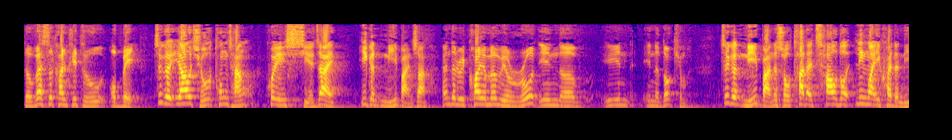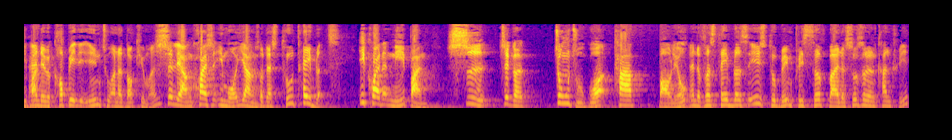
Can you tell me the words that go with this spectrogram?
the vassal country to obey. 这个要求通常会写在一个泥板上。And the requirement will wrote in the in in the document. 这个泥板的时候，他在操作另外一块的泥 And 板 they，will copy it into another document. 是两块是一模一样 So 的。there's two tablets. 一块的泥板是这个宗主国他保留， And the first tablet is to being preserved by the suzerain country.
